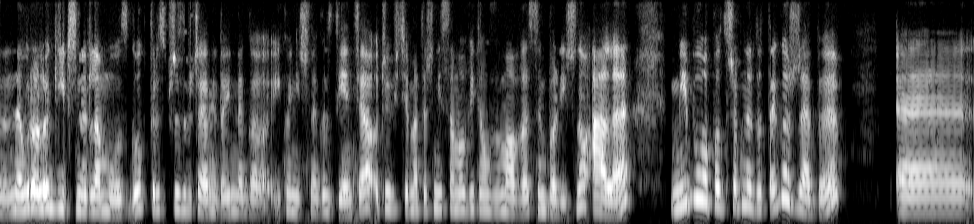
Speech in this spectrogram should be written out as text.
neurologiczny dla mózgu, który jest przyzwyczajony do innego ikonicznego zdjęcia. Oczywiście ma też niesamowitą wymowę symboliczną, ale mi było potrzebne do tego, żeby e,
